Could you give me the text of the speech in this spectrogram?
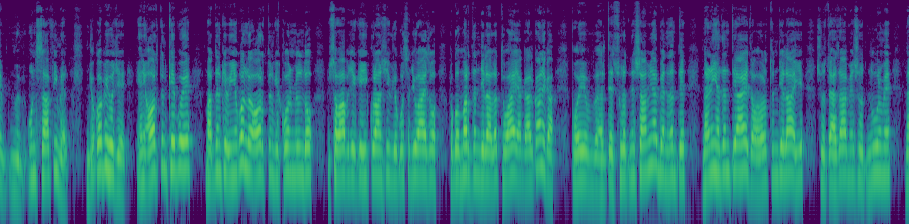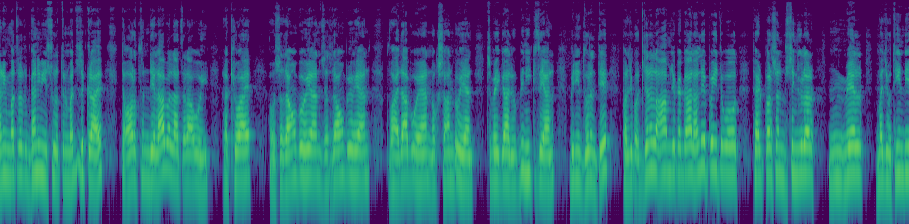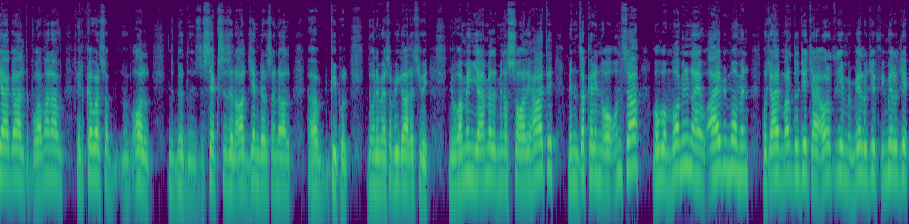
انسا فيميل جيڪو به هجي يعني عورتن کي به مردن کي به ائين ڪونه عورتن کي ڪونه ملندو. ثواب جيڪي هيءُ قر شيف جيڪو سڄو آهي سو رڳو مردن جي لاءِ لٿو آهي اها ڳالهه ڪانهي ڪا؟ پوءِ هتي سورت نسا ۾ آهي ٻين هنڌن تي گهڻن هنڌن تي آهي ته عورتن جي لاءِ اهي سورت عذاب ۾ سورت نور ۾ گهڻي مطلب گهڻي صورتن ۾ ذڪر آهي. ته عورتن جي لاءِ به الله تالا اهو ئي رکيو آهي. اهو سزائون به هئا آهن سزائون به هئا آهن فائدا به هئا آهن نقصان به هئا آهن. سڀئي ڳالهيون ٻنهي تي آهن ٻنهي ڌرن تي. پر جيڪو جنرل عام جيڪا ڳالهه هلي پئي ته اهو ٿرڊ پرسن سنگلر ميل مضبوط ٿيندي آهي ڳالهه ته پوءِ معنيٰ of course all sexes and all genders and all people ته هن ۾ سڀئي ڳالهه اچي وئي من سوالهات من زکرن او انسا اهو مومن ۽ آهي به مومن پوءِ چاهي مرد هجي چاهي عورت هجي ميل هجي فيميل هجي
